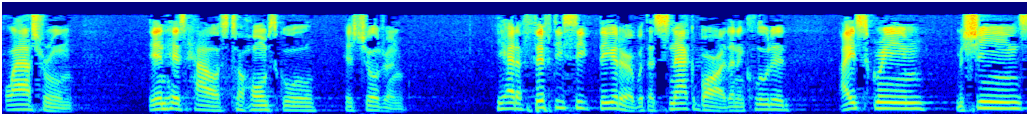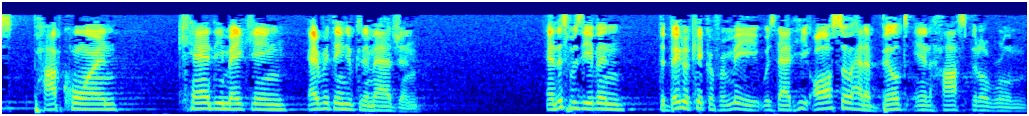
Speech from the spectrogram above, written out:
classroom in his house to homeschool his children. He had a 50 seat theater with a snack bar that included ice cream, machines, popcorn, candy making, everything you could imagine. And this was even the bigger kicker for me was that he also had a built in hospital room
